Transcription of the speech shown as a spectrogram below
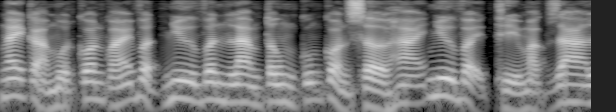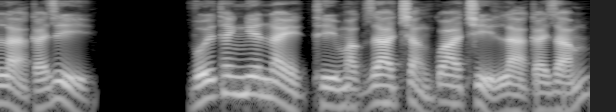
Ngay cả một con quái vật như Vân Lam Tông cũng còn sợ hãi như vậy thì mặc ra là cái gì? Với thanh niên này thì mặc ra chẳng qua chỉ là cái rắm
